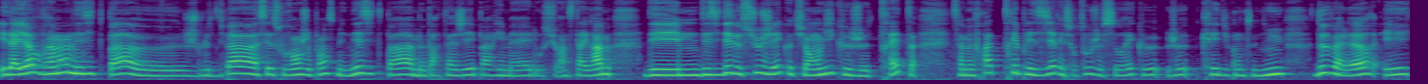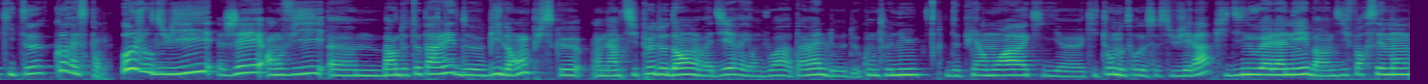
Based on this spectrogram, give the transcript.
Et d'ailleurs, vraiment, n'hésite pas, euh, je le dis pas assez souvent, je pense, mais n'hésite pas à me partager par email ou sur Instagram des, des idées de sujets que tu as envie que je traite. Ça me fera très plaisir et surtout, je saurai que je crée du contenu de valeur et qui te correspond. Aujourd'hui, j'ai envie ben, de te parler de bilan, puisque on est un petit peu dedans, on va dire, et on voit pas mal de, contenu depuis un mois qui, euh, tourne autour de ce sujet-là. Qui dit nouvelle année, ben, dit forcément,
